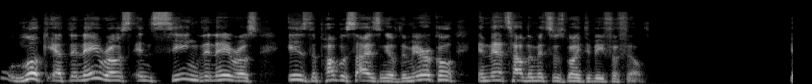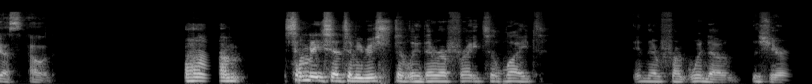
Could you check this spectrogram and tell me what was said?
look at the Neros and seeing the Neros is the publicizing of the miracle, and that's how the mitzvah is going to be fulfilled. Yes, Ellen. Um, somebody said to me recently they're afraid to light in their front window this year.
